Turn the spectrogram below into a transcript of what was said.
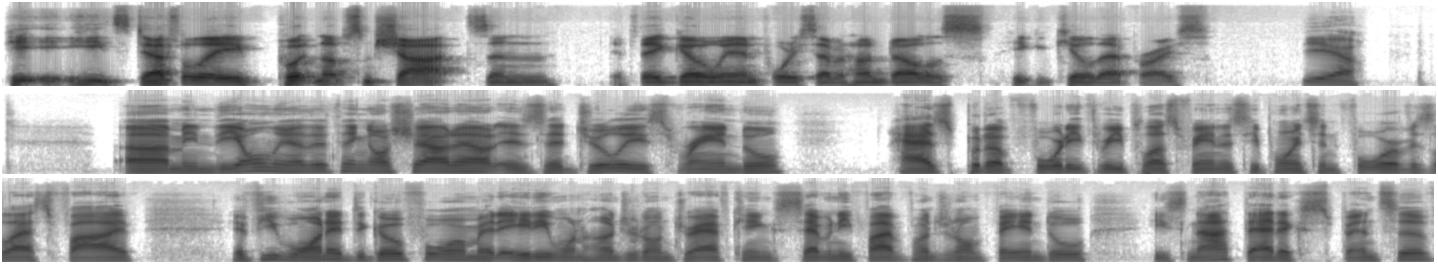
he he's definitely putting up some shots, and if they go in forty seven hundred dollars, he could kill that price. Yeah. Uh, I mean, the only other thing I'll shout out is that Julius Randle has put up 43 plus fantasy points in four of his last five. If you wanted to go for him at 8,100 on DraftKings, 7,500 on FanDuel, he's not that expensive.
